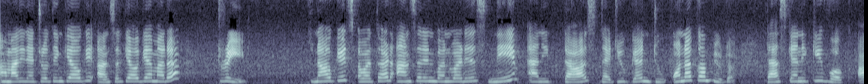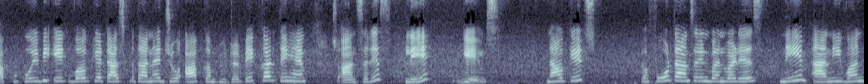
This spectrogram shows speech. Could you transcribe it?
हमारी नेचुरल थिंग क्या होगी आंसर क्या हो गया हमारा? Tree So now kids, our third answer in one word is name any task that you can do on a computer. Task यानी कि वर्क आपको कोई भी एक वर्क या टास्क बताना है जो आप कंप्यूटर पे करते हैं. So answer is play games now kids the fourth answer in one word is name any one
